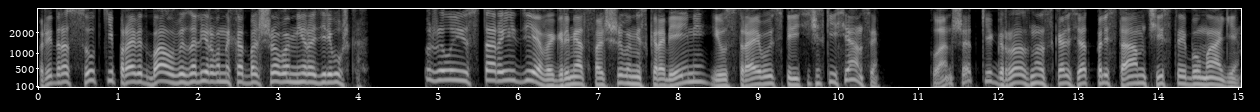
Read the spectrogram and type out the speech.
Предрассудки правят бал в изолированных от большого мира деревушках. Пожилые старые девы гремят фальшивыми скоробеями и устраивают спиритические сеансы. Планшетки грозно скользят по листам чистой бумаги.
